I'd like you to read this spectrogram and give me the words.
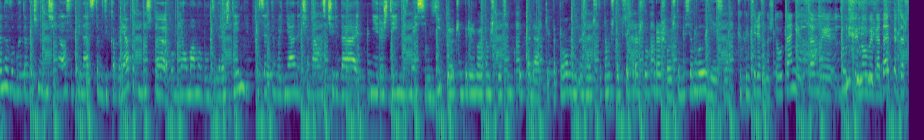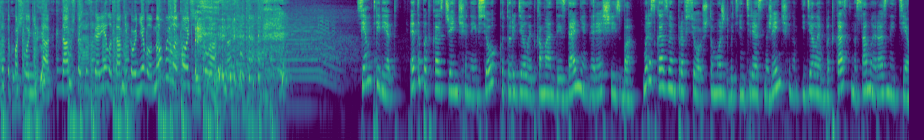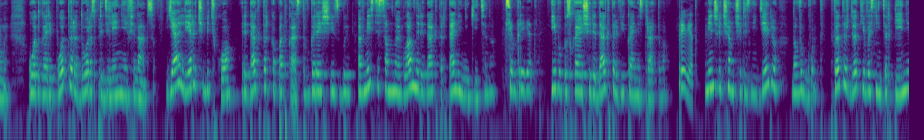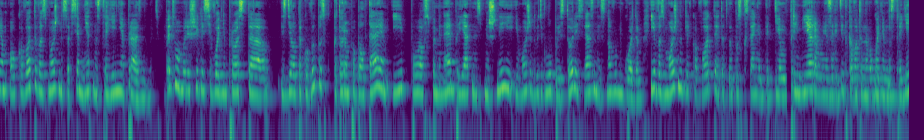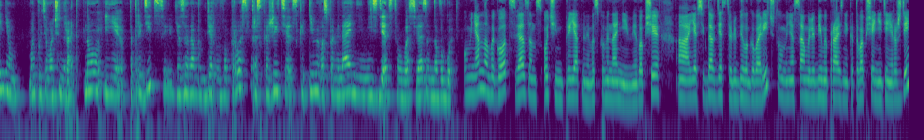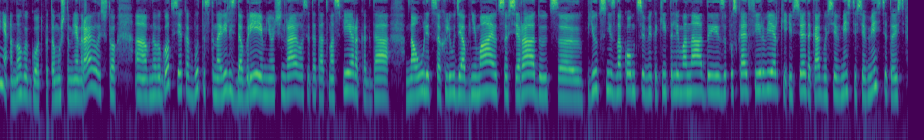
Мой Новый год обычно начинался 13 декабря, потому что у меня у мамы был день рождения, и с этого дня начиналась череда дней рождения в моей семьи. Я очень переживаю о том, чтобы всем купить подарки, потом, значит, о том, чтобы все прошло хорошо, и чтобы всем было весело. Как интересно, что у Тани самые лучшие новые года, это когда что-то пошло не так. Там что-то сгорело, там никого не было, но было очень классно. Всем привет! Это подкаст «Женщины и все», который делает команда издания «Горящая изба». Мы рассказываем про все, что может быть интересно женщинам и делаем подкаст на самые разные темы, от Гарри Поттера до распределения финансов. Я Лера Чебедько, редакторка подкастов «Горящей избы», а вместе со мной главный редактор Таня Никитина. Всем привет! И выпускающий редактор Вика Анистратова. Привет! Меньше чем через неделю Новый год – кто-то ждет его с нетерпением, а у кого-то, возможно, совсем нет настроения праздновать. Поэтому мы решили сегодня просто сделать такой выпуск, в котором поболтаем и повспоминаем приятные, смешные и, может быть, глупые истории, связанные с Новым годом. И, возможно, для кого-то этот выпуск станет таким примером и зарядит кого-то новогодним настроением. Мы будем очень рады. Ну и по традиции я задам вам первый вопрос. Расскажите, с какими воспоминаниями из детства у вас связан Новый год? У меня Новый год связан с очень приятными воспоминаниями. Вообще, а, я всегда в детстве любила говорить, что у меня самый любимый праздник — это вообще не день рождения, а Новый год, потому что мне нравилось, что а, в Новый год все как будто становились добрее. Мне очень нравилась вот эта атмосфера, когда на улицах люди обнимаются, все радуются, пьют с незнакомцами какие-то лимонады, запускают фейерверки, и все это как бы все вместе, все вместе. То есть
